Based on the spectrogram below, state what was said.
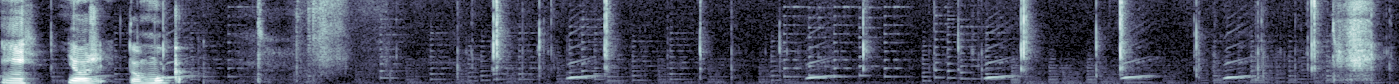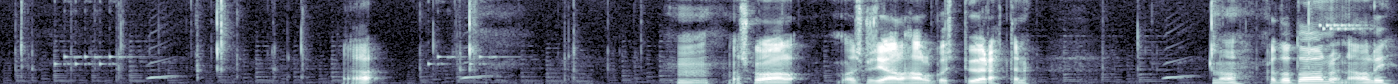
Niin, Josi, tuu mukaan. Ja. Hmm, olisiko, al- olisiko siellä alhaalla olisi pyörähtänyt? No, katsotaan, mennään ali.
